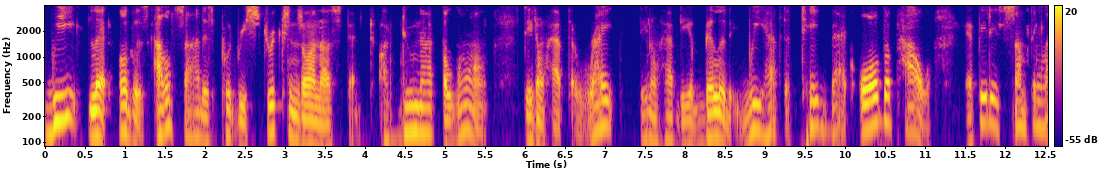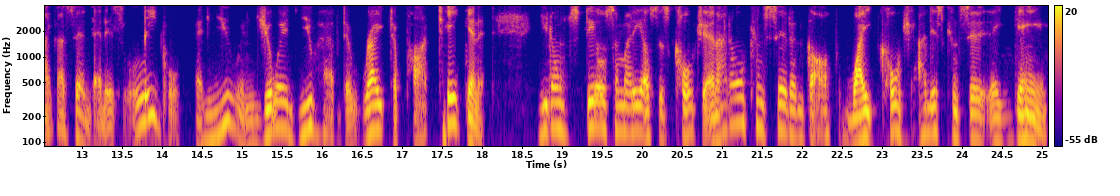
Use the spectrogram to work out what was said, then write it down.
we let others, outsiders, put restrictions on us that are, do not belong. They don't have the right, they don't have the ability. We have to take back all the power. If it is something, like I said, that is legal and you enjoy it, you have the right to partake in it you don't steal somebody else's culture. And I don't consider golf white culture. I just consider it a game.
